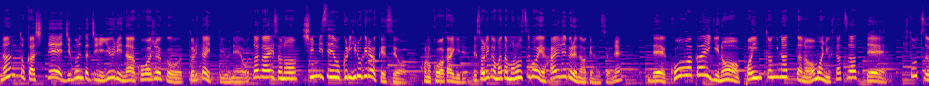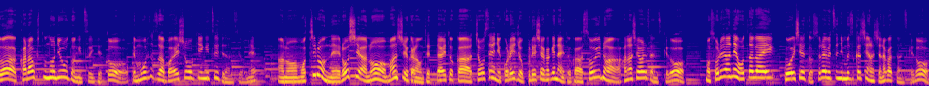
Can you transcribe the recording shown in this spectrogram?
なんとかして自分たちに有利な講和条約を取りたいっていうね、お互いその心理戦を繰り広げるわけですよ。この講和会議で。で、それがまたものすごいハイレベルなわけなんですよね。で、講和会議のポイントになったのは主に2つあって、一つはカラフトの領土についてと、で、もう一つは賠償金についてなんですよね。あのもちろんねロシアの満州からの撤退とか朝鮮にこれ以上プレッシャーかけないとかそういうのは話し合われてたんですけどもうそれはねお互い合意してるとそれは別に難しい話じゃなかったんですけど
